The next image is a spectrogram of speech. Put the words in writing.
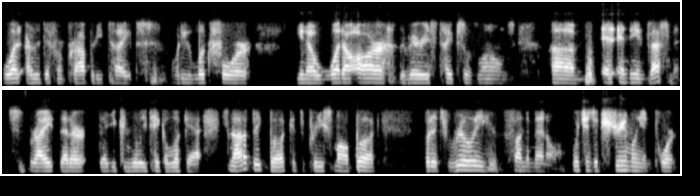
What are the different property types? What do you look for? You know, what are the various types of loans? Um, and, and, the investments, right, that are that you can really take a look at. It's not a big book; it's a pretty small book, but it's really fundamental, which is extremely important.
